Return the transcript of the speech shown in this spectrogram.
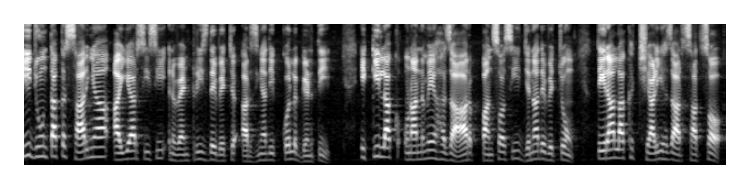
30 ਜੂਨ ਤੱਕ ਸਾਰੀਆਂ ਆਈਆਰਸੀਸੀ ਇਨਵੈਂਟਰੀਜ਼ ਦੇ ਵਿੱਚ ਅਰਜ਼ੀਆਂ ਦੀ ਕੁੱਲ ਗਿਣਤੀ 21,99,500 ਸੀ ਜਿਨ੍ਹਾਂ ਦੇ ਵਿੱਚੋਂ 13,46,700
